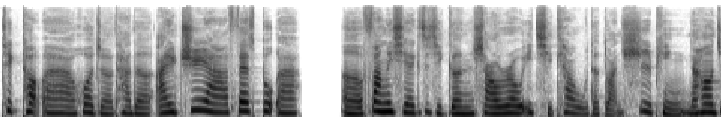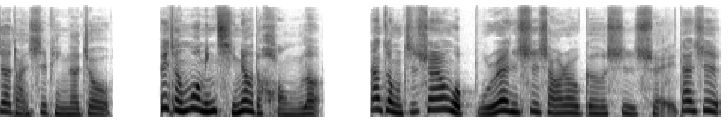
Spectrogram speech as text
TikTok 啊，或者他的 IG 啊、Facebook 啊，呃，放一些自己跟烧肉一起跳舞的短视频，然后这个短视频呢就非常莫名其妙的红了。那总之，虽然我不认识烧肉哥是谁，但是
